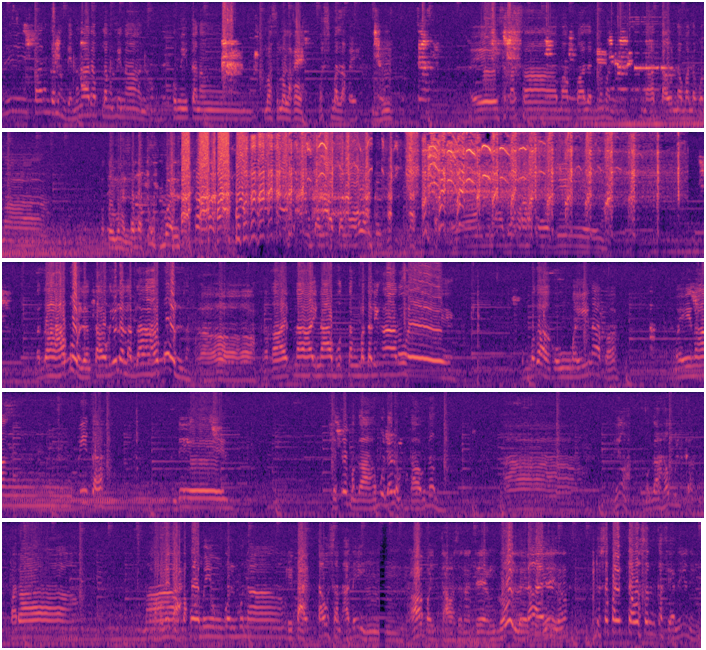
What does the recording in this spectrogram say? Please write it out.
Eh, parang ganun din. Nangarap lang din na ano, kumita ng Mas malaki. mas malaki. Mhm. Eh, saka sa mampalad naman, nataon naman ako na Matumal. sa matumal. matumal na panahon. Kaya ang ginagawa ko, di, naghahabol. Yung tawag nila, naghahabol. Oo. Na kahit na inaabot ng madaling araw, eh, kumbaga, kung mahina ka, mahina ang pita, hindi, siyempre maghahabol, ano, tawag doon. Ah, yun nga, maghahabol ka para. Ma makuha mo yung goal mo na Kita. 5,000 a day. Mm-hmm. Ah, 5,000 na din ang goal. Eh, Dahil, no? doon sa 5,000 kasi ano yun eh.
